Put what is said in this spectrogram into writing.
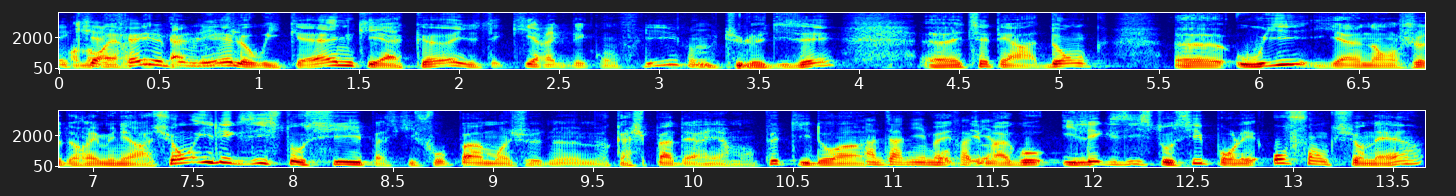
en qui horaire décalé, le, week-end, qui accueillent, qui règlent des conflits, comme tu le disais, etc. Donc, oui, il y a un enjeu de rémunération. Il existe aussi, parce qu'il ne faut pas, moi je ne me cache pas derrière mon petit doigt. Un dernier mot, il existe aussi pour les hauts fonctionnaires,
